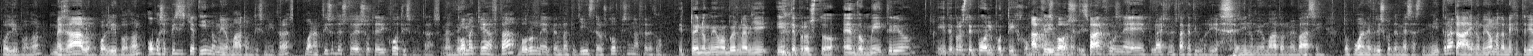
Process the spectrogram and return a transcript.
πολύποδων, μεγάλων πολύποδων, όπως επίσης και ίνομοιωμάτων της μήτρας που αναπτύσσονται στο εσωτερικό της μήτρας. Δηλαδή... Ακόμα και αυτά μπορούν με επεμβατική ιστεροσκόπηση να αφαιρεθούν. Ε, το ινομοίωμα μπορεί να βγει είτε προς το ενδομήτριο είτε προς το υπόλοιπο τείχο. Ακριβώς. Υπάρχουν ε, τουλάχιστον 7 κατηγορίες ινομοιωμάτων με βάση το που ανεβρίσκονται μέσα στη μήτρα. Τα ινομοιώματα μέχρι 3-3,5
